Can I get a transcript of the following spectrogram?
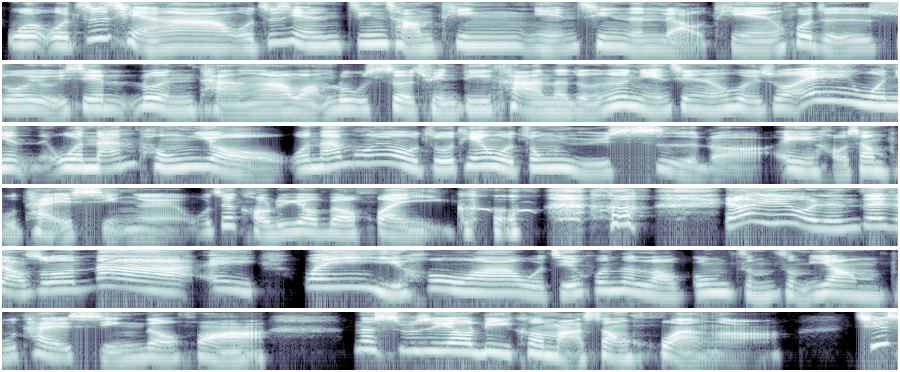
我我之前啊，我之前经常听年轻人聊天，或者是说有一些论坛啊、网络社群低看那种，就是年轻人会说：“哎，我年我男朋友，我男朋友昨天我终于试了，哎，好像不太行，哎，我在考虑要不要换一个。”然后也有人在讲说：“那哎，万一以后啊，我结婚的老公怎么怎么样不太行的话。”那是不是要立刻马上换啊？其实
